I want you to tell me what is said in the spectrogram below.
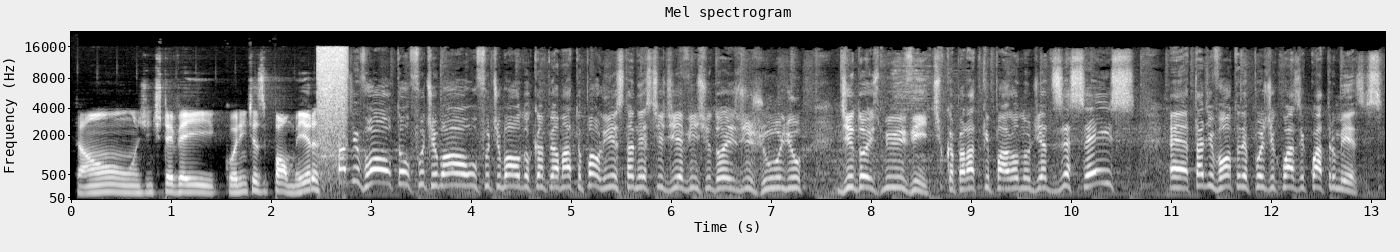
Então, a gente teve aí Corinthians e Palmeiras. Está de volta o futebol, o futebol do Campeonato Paulista neste dia 22 de julho de 2020. O campeonato que parou no dia 16 está é, tá de volta depois de quase quatro meses.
